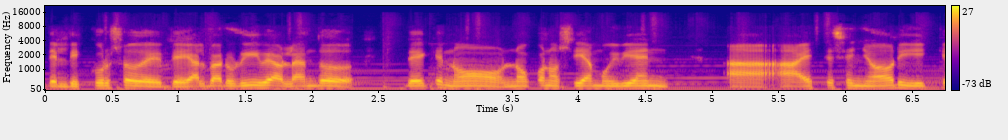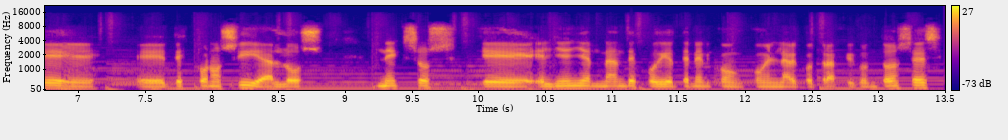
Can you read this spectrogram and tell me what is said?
del discurso de, Álvaro Uribe hablando de que no, no conocía muy bien a, este señor y que eh, desconocía los nexos que el Ñeñe Hernández podía tener con, el narcotráfico. Entonces,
